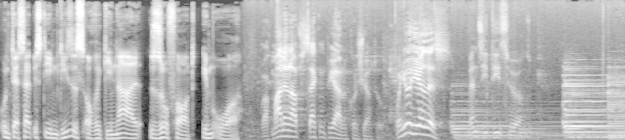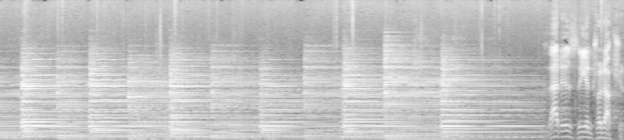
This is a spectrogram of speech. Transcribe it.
und deshalb ist ihm dieses Original sofort im Ohr. Rachmaninoff's Second Piano Concerto. When you hear this, wenn Sie dies hören. That is the introduction.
